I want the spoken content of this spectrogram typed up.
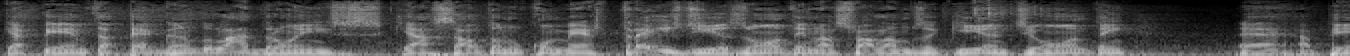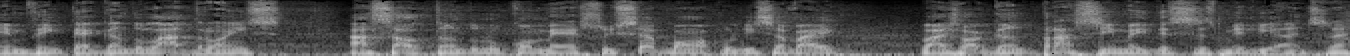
que a PM tá pegando ladrões que assaltam no comércio. Três dias, ontem nós falamos aqui, anteontem, né? A PM vem pegando ladrões assaltando no comércio. Isso é bom, a polícia vai, vai jogando pra cima aí desses meliantes, né?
